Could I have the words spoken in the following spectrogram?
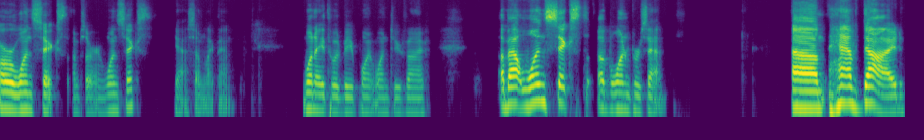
Or one sixth. I'm sorry, one sixth. Yeah, something like that. One eighth would be 0.125. About one sixth of 1% um, have died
